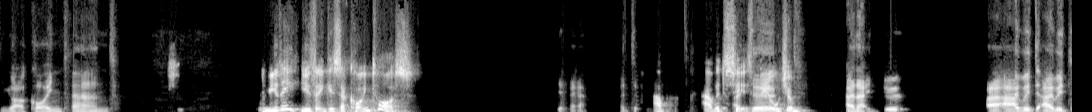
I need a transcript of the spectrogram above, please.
You got a coin to hand. Really, you think it's a coin toss? Yeah, I do. I would say I it's do. Belgium. and I do. I, I would I would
